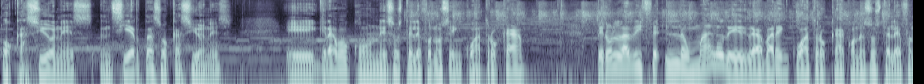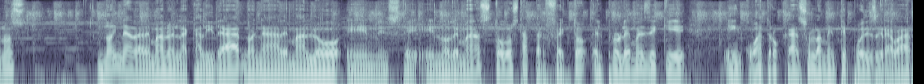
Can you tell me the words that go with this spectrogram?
ocasiones, en ciertas ocasiones, eh, grabo con esos teléfonos en 4K. Pero lo malo de grabar en 4K con esos teléfonos no hay nada de malo en la calidad, no hay nada de malo en este en lo demás, todo está perfecto. El problema es de que en 4K solamente puedes grabar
